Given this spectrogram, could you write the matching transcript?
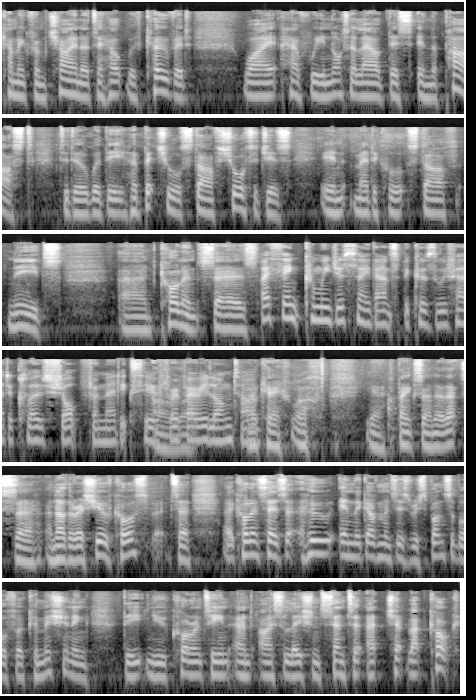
coming from China to help with COVID. Why have we not allowed this in the past to deal with the habitual staff shortages in medical staff needs? And Colin says, I think, can we just say that's because we've had a closed shop for medics here Oh, for a right. very long time. Okay, well, yeah, thanks, Anna. That's uh, another issue, of course. But uh, uh, Colin says, uh, who in the government is responsible for commissioning the new quarantine and isolation centre at Chek Lap Kok,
